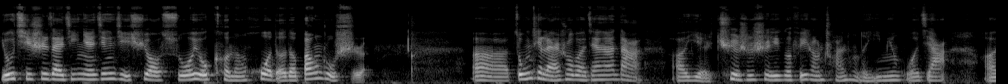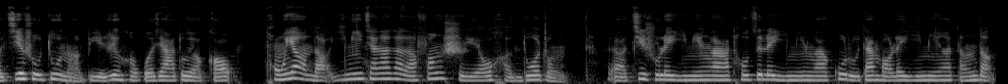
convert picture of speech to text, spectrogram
尤其是在今年经济需要所有可能获得的帮助时。呃，总体来说吧，加拿大呃也确实是一个非常传统的移民国家，呃，接受度呢比任何国家都要高。同样的，移民加拿大的方式也有很多种，呃，技术类移民啊，投资类移民啊，雇主担保类移民啊等等，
